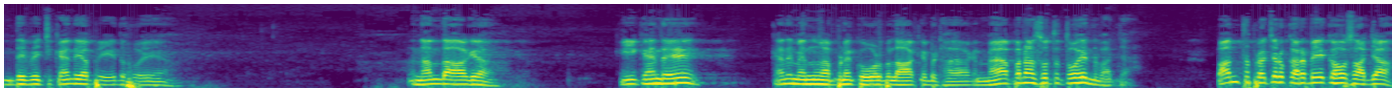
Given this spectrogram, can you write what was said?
ਦੇ ਵਿੱਚ ਕਹਿੰਦੇ ਆ, ਭੇਦ ਹੋਏ ਆ। ਆਨੰਦ ਆ ਗਿਆ। ਕੀ ਕਹਿੰਦੇ? ਕਹਿੰਦੇ, ਮੈਨੂੰ ਆਪਣੇ ਕੋਲ ਬੁਲਾ ਕੇ ਬਿਠਾਇਆ ਮੈਂ ਆਪਣਾ ਸੁੱਤ ਤੋਹੇ ਨਵਾਜਾ ਪੰਥ ਪ੍ਰਚਰ ਕਰਬੇ ਕਹੋ ਸਾਜਾ।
